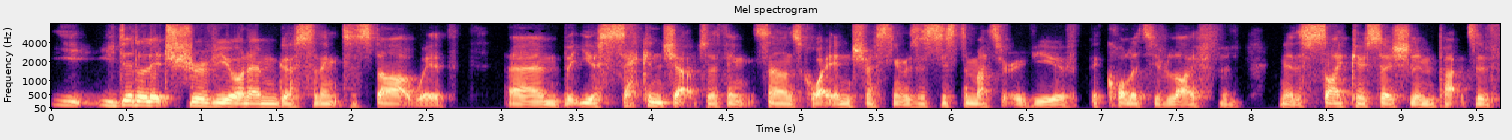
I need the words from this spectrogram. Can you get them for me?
you, you, did a literature review on MGUS, I think, to start with. Um, but your second chapter, I think, sounds quite interesting. It was a systematic review of the quality of life of you know the psychosocial impact of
